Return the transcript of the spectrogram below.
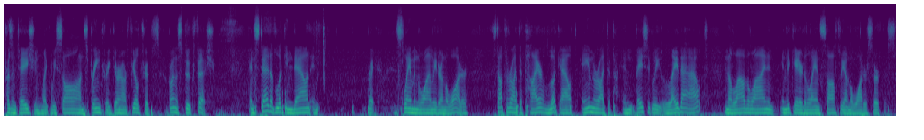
presentation, like we saw on Spring Creek during our field trips, are going to spook fish. Instead of looking down and right slamming the line leader on the water, stop the rod tip higher, look out, aim the rod tip, and basically lay that out and allow the line and indicator to land softly on the water surface.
